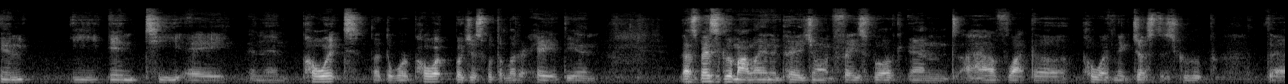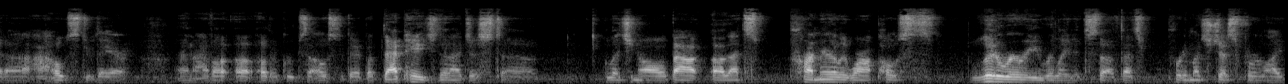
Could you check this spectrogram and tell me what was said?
M E N T A and then poet, like the word poet, but just with the letter A at the end. That's basically my landing page on Facebook, and I have like a poetic justice group that uh, I host through there, and I have other groups I host there. But that page that I just uh, let you know all about, uh, that's primarily where I post literary related stuff. That's pretty much just for like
